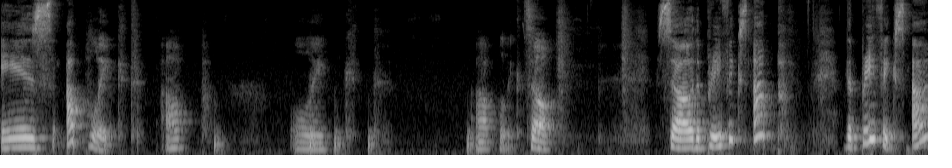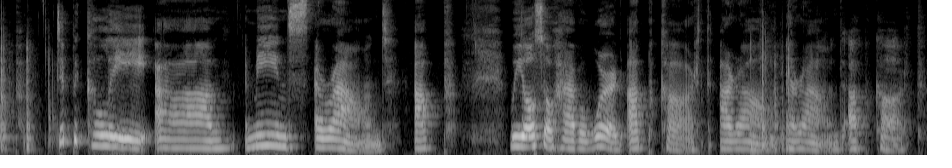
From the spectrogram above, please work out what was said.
is aplikt. Uplicht. Uplicht. So, so the prefix ap. The prefix ap typically um, means around, up. We also have a word, apkārt, around, around, apkārt.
